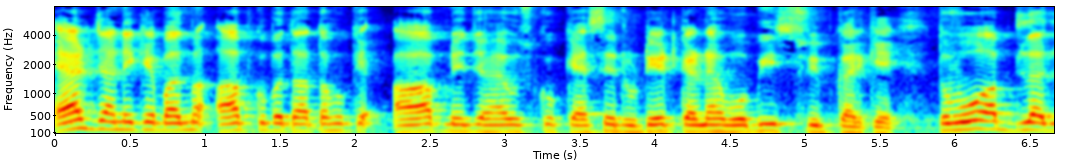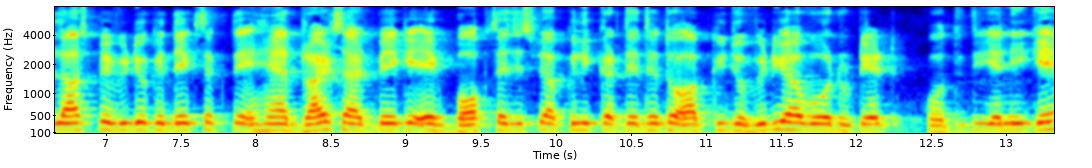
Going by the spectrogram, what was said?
ऐड जाने के बाद मैं आपको बताता हूँ कि आपने जो है उसको कैसे रोटेट करना है, वो भी स्विप करके। तो वो आप लास्ट पे वीडियो के देख सकते हैं राइट साइड पे कि एक बॉक्स है जिस पे आप क्लिक करते थे तो आपकी जो वीडियो है वो रोटेट होती थी, यानी कि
